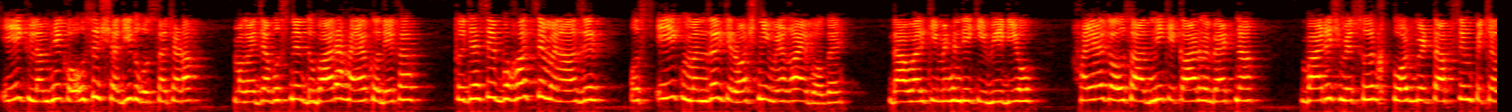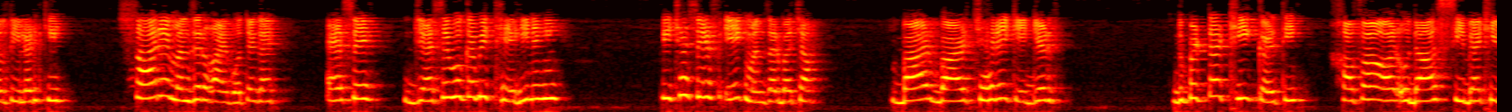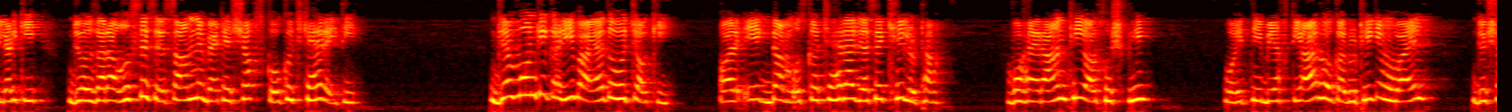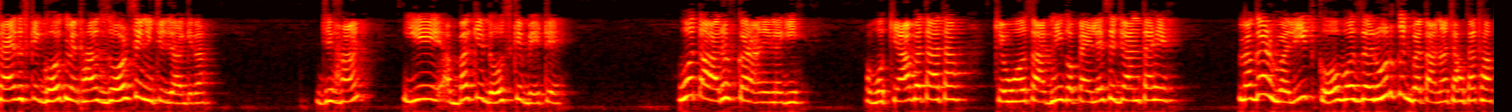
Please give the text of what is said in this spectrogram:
ایک لمحے کو اسے شدید غصہ چڑھا، مگر جب اس نے دوبارہ حیا کو دیکھا، تو جیسے بہت سے مناظر اس ایک منظر کی روشنی میں غائب ہو گئے۔ داور کی مہندی کی ویڈیو، حیا کا اس آدمی کے کار میں بیٹھنا، بارش میں سرخ کوٹ میں ٹاکسم پہ چلتی لڑکی، سارے منظر غائب ہوتے گئے۔ ایسے جیسے وہ کبھی تھے ہی نہیں۔ پیچھے صرف ایک منظر بچا۔ بار بار چہرے کے گرد۔ دوپٹہ ٹھیک کرتی۔ خفا اور اداس سی بیٹھی لڑکی جو ذرا غصے سے سامنے بیٹھے شخص کو کچھ کہہ رہی تھی۔ جب وہ ان کے قریب آیا تو وہ چوکی اور ایک دم اس کا چہرہ جیسے کھل اٹھا۔ وہ حیران تھی اور خوش بھی۔ وہ اتنی بے اختیار ہو کر اٹھی کہ موبائل جو شاید اس کے گود میں تھا زور سے نیچے جا گرا۔ جہان یہ ابا کے دوست کے بیٹے۔ وہ تعارف کرانے لگی۔ وہ کیا بتاتا کہ وہ اس آدمی کو پہلے سے جانتا ہے۔ مگر ولید کو وہ ضرور کچھ بتانا چاہتا تھا۔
